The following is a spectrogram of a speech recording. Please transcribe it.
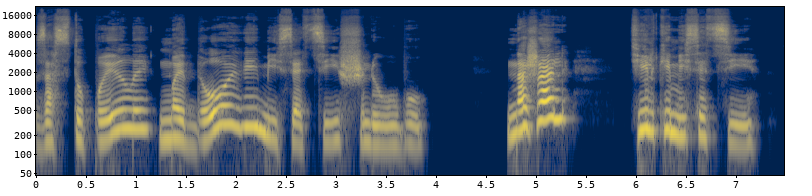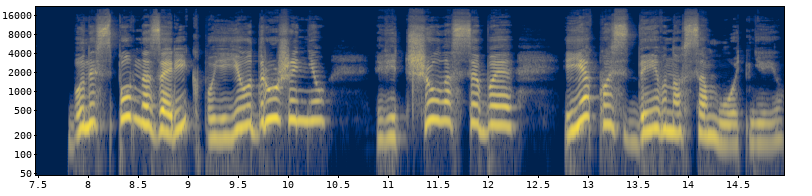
заступили медові місяці шлюбу. На жаль, тільки місяці, бо несповна за рік по її одруженню відчула себе якось дивно самотньою.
